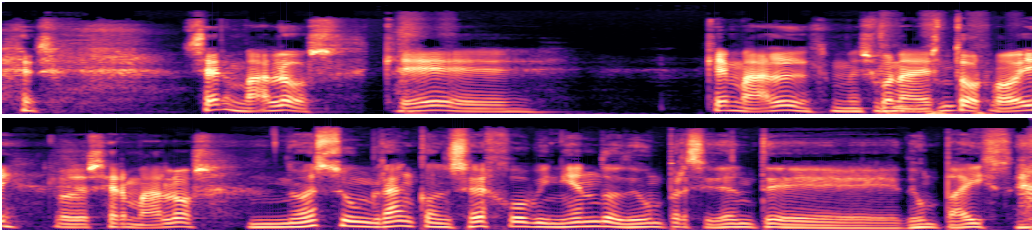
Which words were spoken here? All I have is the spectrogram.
ser malos. Qué... Qué mal me suena esto, Roy, lo de ser malos. No es un gran consejo viniendo de un presidente de un país.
